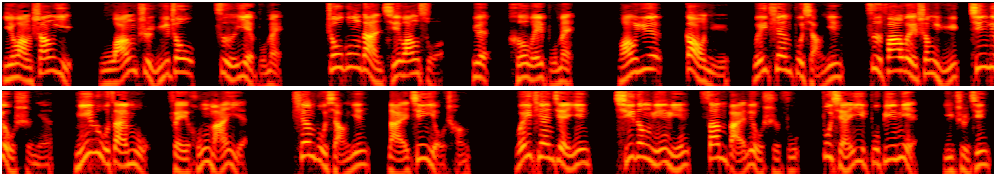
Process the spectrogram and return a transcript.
以望商议。武王至于周，自夜不寐。周公旦及王所，曰：何为不寐？王曰：告女为天不享阴，自发未生于今六十年，麋鹿在目，绯红满也。天不享阴，乃今有成。为天见阴，其登明民三百六十夫，不显义不逼灭，以至今。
